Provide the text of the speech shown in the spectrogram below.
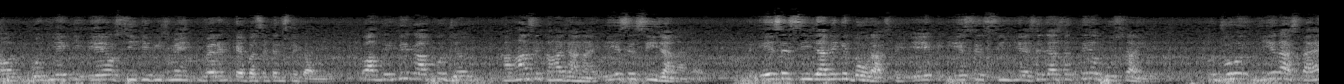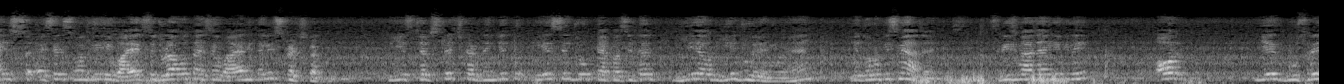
और बोलिए कि ए और सी के बीच में इक्विवेलेंट कैपेसिटेंस निकालिए। तो आप देखिए कि आपको कहाँ से कहाँ जाना है ए से सी जाना है। तो ए से सी जाने के दो रास्ते, एक ए से सी ऐसे जा सकते हैं और दूसरा ये। तो जो ये रास्ता है ऐसे समझ लीजिए वायर से जुड़ा होता है, ऐसे वायर निकालिए स्ट्रेच कर दीजिए। तो ये जब स्ट्रेच कर देंगे तो ए से जो कैपेसिटर ये और ये जुड़े हुए हैं, ये दोनों किसमें आ जाएँगे? सीरीज़ में आ जाएँगे कि नहीं? और ये दूसरे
